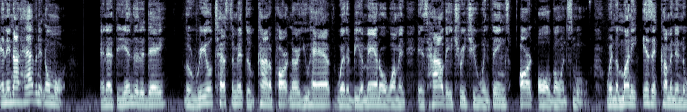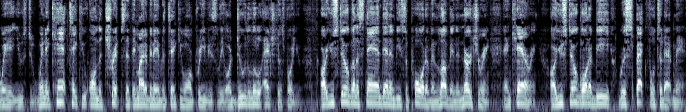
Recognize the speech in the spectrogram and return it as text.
and they're not having it no more. And at the end of the day, the real testament the kind of partner you have, whether it be a man or a woman, is how they treat you when things aren't all going smooth, when the money isn't coming in the way it used to, when they can't take you on the trips that they might have been able to take you on previously or do the little extras for you. Are you still going to stand in and be supportive and loving and nurturing and caring? Are you still going to be respectful to that man?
